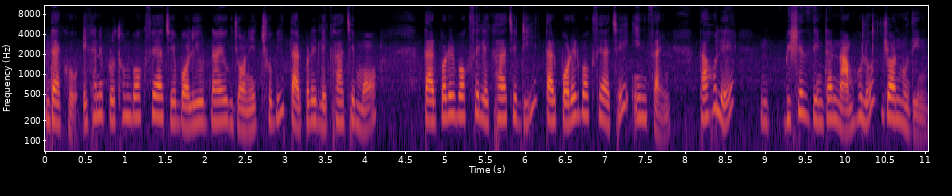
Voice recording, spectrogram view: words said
দেখো, এখানে প্রথম বক্সে আছে বলিউড নায়ক জনের ছবি, তারপরে লেখা আছে ম, তারপরের বক্সে লেখা আছে ডি, তারপরের বক্সে আছে ইনসাইন। তাহলে বিশেষ দিনটার নাম হলো জন্মদিন।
